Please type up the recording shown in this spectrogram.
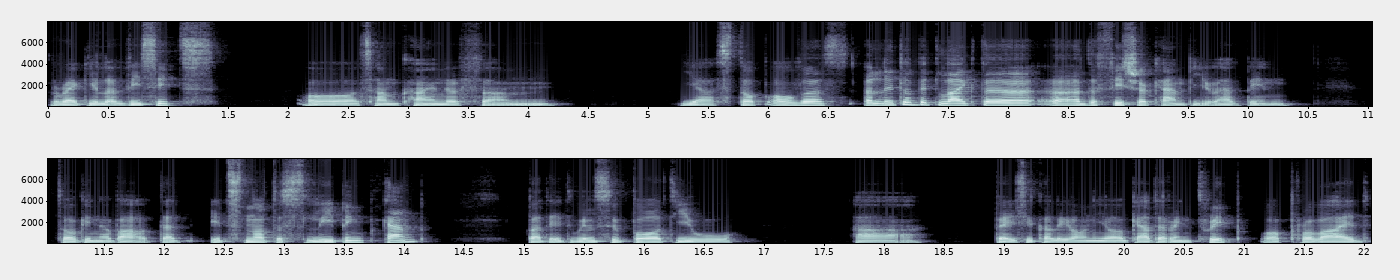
regular visits or some kind of um, yeah stopovers. A little bit like the uh, the fisher camp you have been talking about that it's not a sleeping camp but it will support you uh, basically on your gathering trip or provide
